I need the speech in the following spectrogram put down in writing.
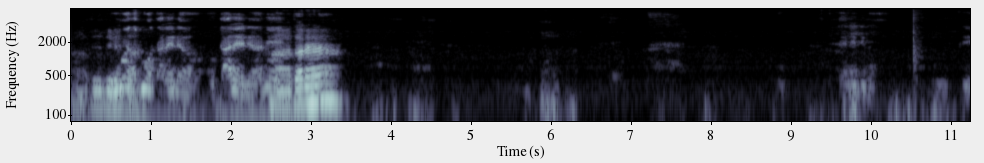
Ha, tu dia Semua kata. semua tarik dia. Oh, tarik dia ni. Ha, tarik dah. Ini dia. Okey.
